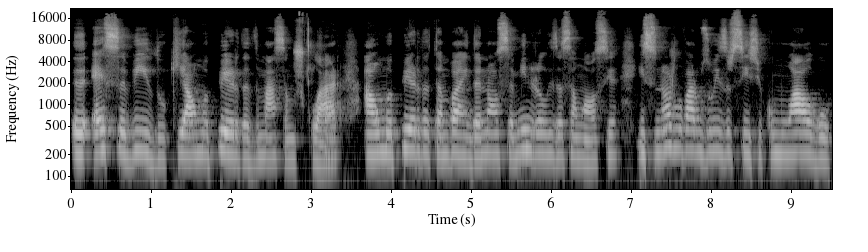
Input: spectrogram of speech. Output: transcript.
é sabido que há uma perda de massa muscular, há uma perda também da nossa mineralização óssea, e se nós levarmos o exercício como algo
